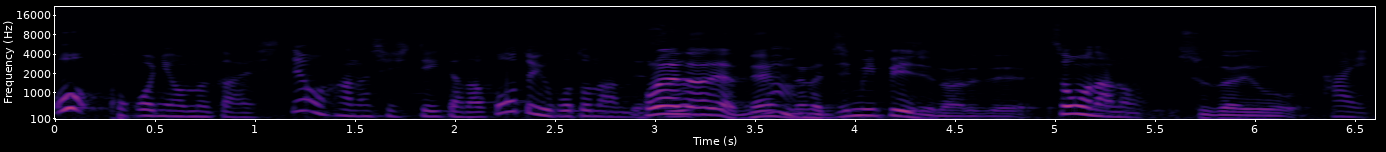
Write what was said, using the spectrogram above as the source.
をここにお迎えしてお話ししていただこうということなんです。これ間あれやね、うん。なんかジミー・ページのあれでそうなの。取材をはい。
